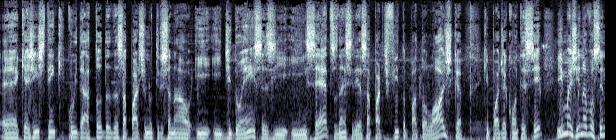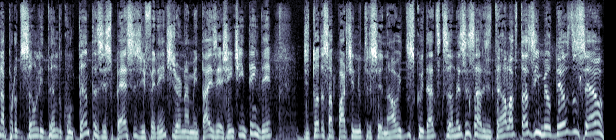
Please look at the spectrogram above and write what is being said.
É, que a gente tem que cuidar toda dessa parte nutricional e, e de doenças e, e, insetos, né? Seria essa parte fitopatológica que pode acontecer. E imagina você na produção lidando com tantas espécies diferentes de ornamentais e a gente entender de toda essa parte nutricional e dos cuidados que são necessários. Então ela tá assim, meu Deus do céu.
